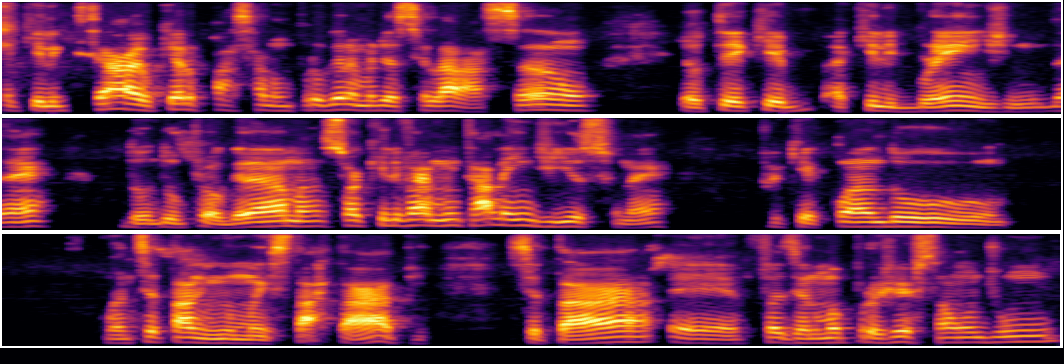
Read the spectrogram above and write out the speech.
aquele que você, ah, eu quero passar num programa de aceleração, eu ter que, aquele branding né, do, do programa, só que ele vai muito além disso, né? Porque quando, quando você está em uma startup, você está é, fazendo uma projeção de um,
